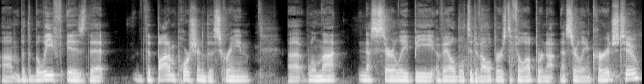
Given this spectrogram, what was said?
Um, but the belief is that the bottom portion of the screen uh, will not necessarily be available to developers to fill up or not necessarily encouraged to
